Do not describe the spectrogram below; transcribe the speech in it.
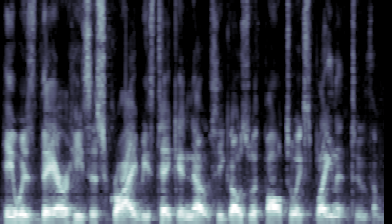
He was there, he's a scribe, he's taking notes, he goes with Paul to explain it to them.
